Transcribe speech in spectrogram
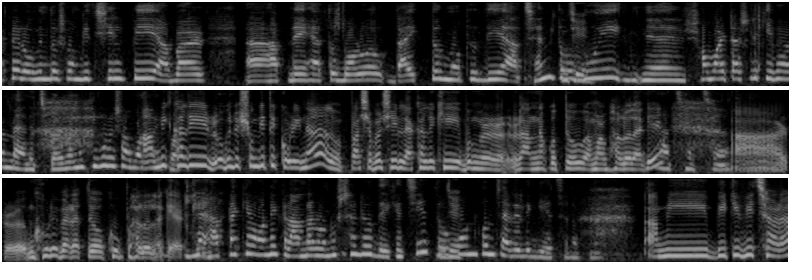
আপনি রবীন্দ্রসঙ্গীত শিল্পী আবার আপনি এত বড় দায়িত্বের মধ্য দিয়ে আছেন তো দুই সময়টা আসলে কীভাবে ম্যানেজ করে মানে কীভাবে সমন্বয় আমি খালি রবীন্দ্রসঙ্গীতই করি না পাশাপাশি লেখালেখি এবং রান্না করতেও আমার ভালো লাগে। আচ্ছা আচ্ছা। আর ঘুরে বেড়াতেও খুব ভালো লাগে আর কি। হ্যাঁ আপনাকে অনেক রান্নার অনুষ্ঠানেও দেখেছি তো কোন কোন চ্যানেলে গিয়েছেন আপনি? আমি বিটিভি ছাড়া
